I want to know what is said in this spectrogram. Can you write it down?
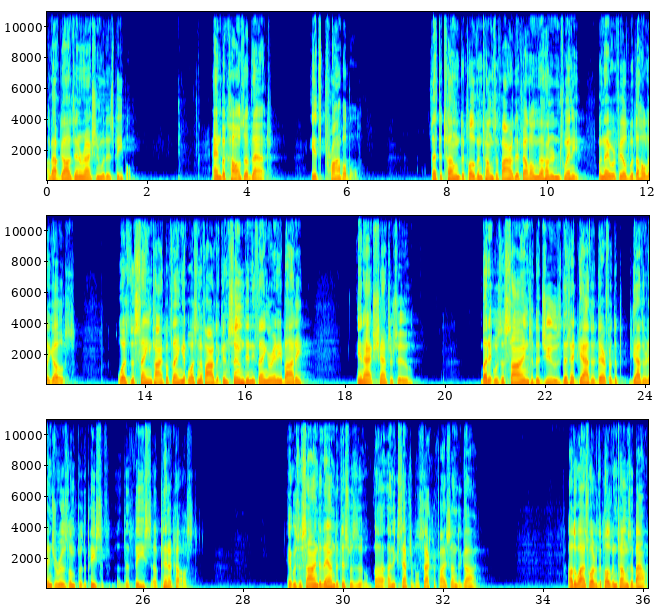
about God's interaction with his people. And because of that, it's probable that the tongue, the cloven tongues of fire that fell on the 120 when they were filled with the Holy Ghost was the same type of thing. It wasn't a fire that consumed anything or anybody in Acts chapter 2, but it was a sign to the Jews that had gathered there for the gathered in Jerusalem for the feast of, the feast of Pentecost. It was a sign to them that this was a, uh, an acceptable sacrifice unto God. Otherwise, what are the cloven tongues about?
